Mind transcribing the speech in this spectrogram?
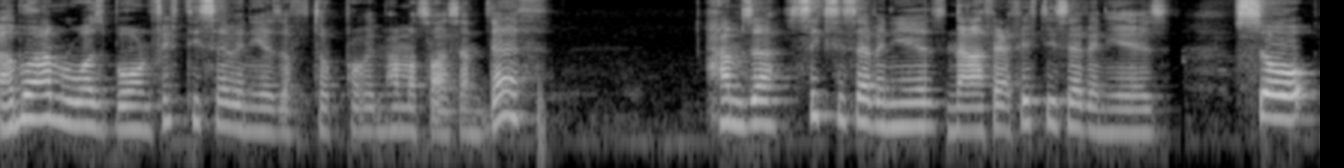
Abu Amr was born 57 years after Prophet Muhammad's death. Hamza 67 years, Nafi' 57 years. So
